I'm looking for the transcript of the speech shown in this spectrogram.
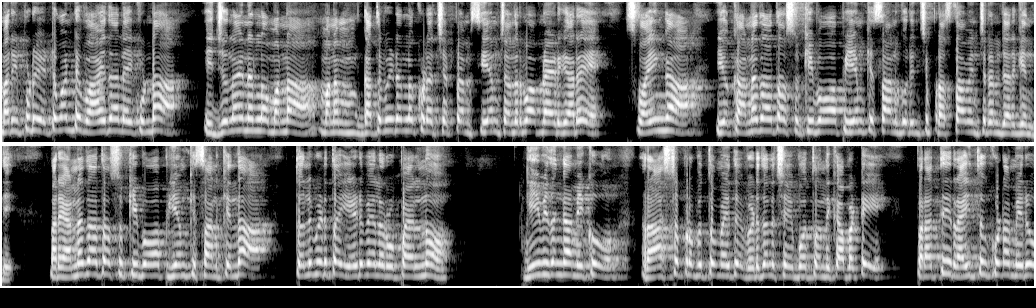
మరి ఇప్పుడు ఎటువంటి వాయిదా లేకుండా ఈ జూలై నెలలో మొన్న మనం గత వీడియోలో కూడా చెప్పాం సీఎం చంద్రబాబు నాయుడు గారే స్వయంగా ఈ యొక్క అన్నదాత సుఖీభవ పిఎం కిసాన్ గురించి ప్రస్తావించడం జరిగింది. మరి అన్నదాత సుఖీభవ పిఎం కిసాన్ కింద తొలి విడత ఏడు వేల రూపాయలను ఈ విధంగా మీకు రాష్ట్ర ప్రభుత్వం అయితే విడుదల చేయబోతోంది కాబట్టి ప్రతి రైతు కూడా మీరు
